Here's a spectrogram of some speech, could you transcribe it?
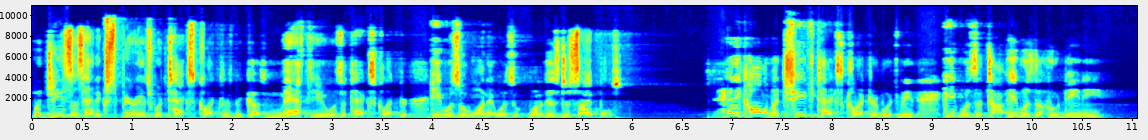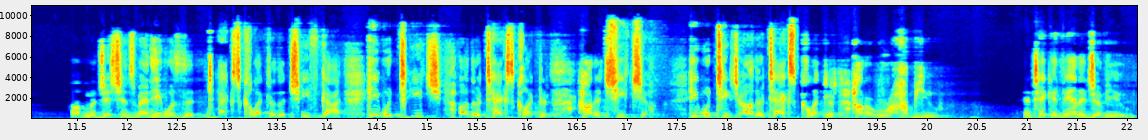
But Jesus had experience with tax collectors because Matthew was a tax collector. He was the one that was one of his disciples. And he called him a chief tax collector, which means he was the top, he was the Houdini of magicians, man. He was the tax collector, the chief guy. He would teach other tax collectors how to cheat you. He would teach other tax collectors how to rob you and take advantage of you.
